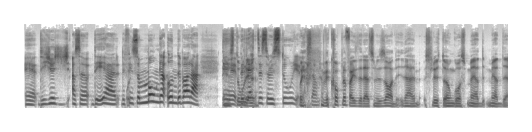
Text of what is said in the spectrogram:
Eh, det, är ju, alltså, det, är, det finns så många underbara eh, Historier. berättelser och historier. Och Liksom. jag vill koppla faktiskt det där som du sa, det här sluta umgås med, med eh,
